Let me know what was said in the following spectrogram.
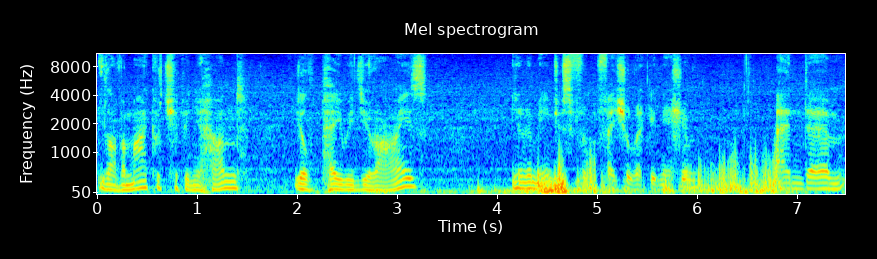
you'll have a microchip in your hand, you'll pay with your eyes, you know what I mean, just from facial recognition. And um,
